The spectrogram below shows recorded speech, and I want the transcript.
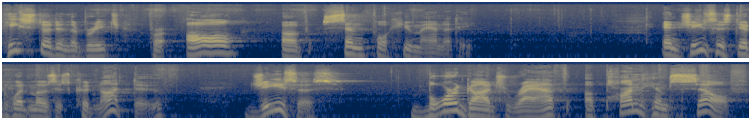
He stood in the breach for all of sinful humanity. And Jesus did what Moses could not do. Jesus bore God's wrath upon himself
